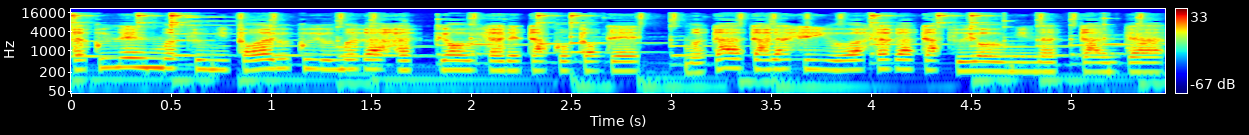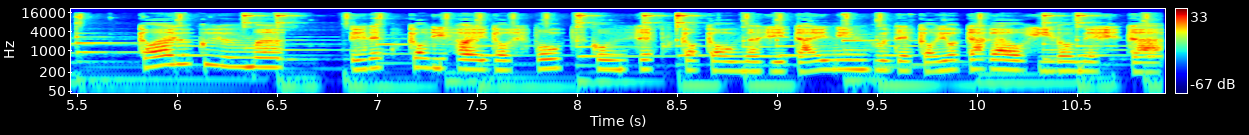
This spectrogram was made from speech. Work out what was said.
昨年末にとある車が発表されたことで、また新しい噂が立つようになったんだ。とある車、エレクトリファイドスポーツコンセプトと同じタイミングでトヨタがお披露目した、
